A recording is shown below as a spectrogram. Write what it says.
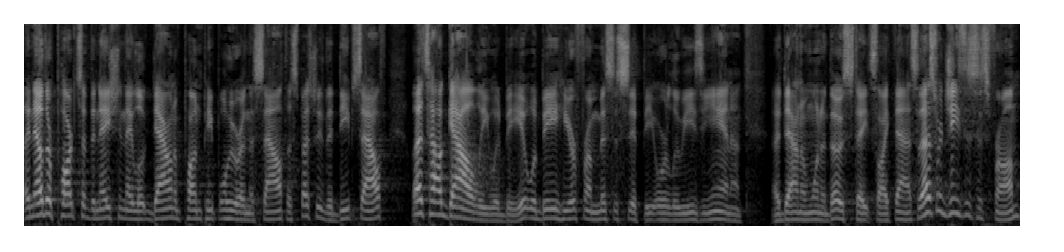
in other parts of the nation. They look down upon people who are in the South, especially the deep South. That's how Galilee would be. It would be here from Mississippi or Louisiana, uh, down in one of those states like that. So that's where Jesus is from.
